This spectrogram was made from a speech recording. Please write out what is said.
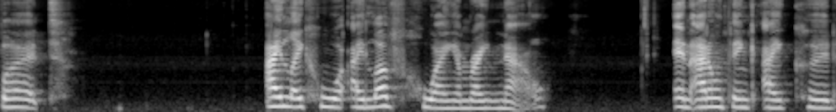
but I like who, I love who I am right now. And I don't think I could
